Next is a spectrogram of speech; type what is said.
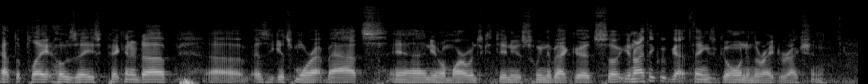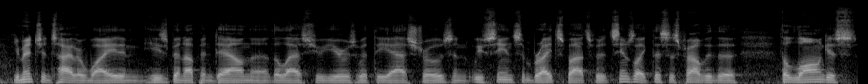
at the plate. Jose's picking it up uh, as he gets more at bats, and you know Marwin's continuing to swing the bat good. So you know I think we've got things going in the right direction. You mentioned Tyler White, and he's been up and down the, the last few years with the Astros, and we've seen some bright spots, but it seems like this is probably the the longest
